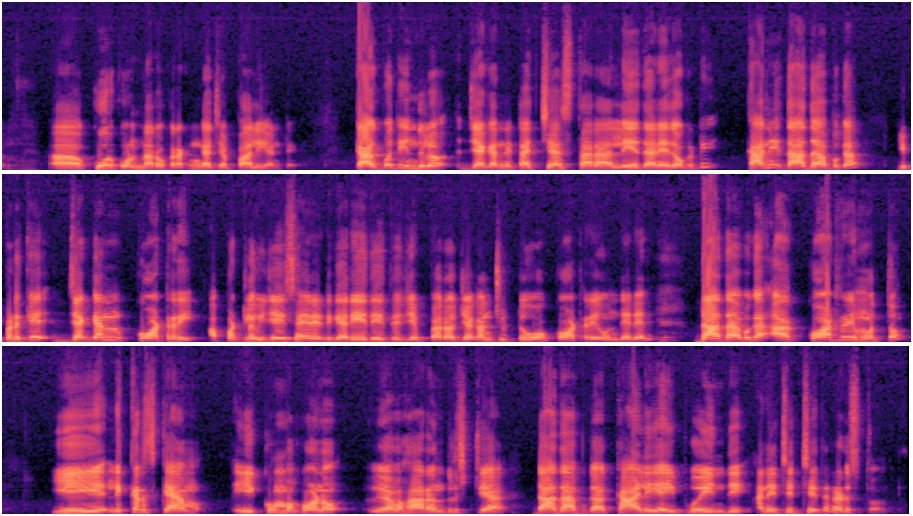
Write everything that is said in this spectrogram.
కోరుకుంటున్నారు. ఒక రకంగా చెప్పాలి అంటే. కాకపోతే ఇందులో జగన్ని టచ్ చేస్తారా లేదా అనేది ఒకటి. కానీ దాదాపుగా ఇప్పటికే జగన్ కోటరీ అప్పట్లో విజయసాయి రెడ్డి గారు ఏదైతే చెప్పారో జగన్ చుట్టూ ఒక కోటరీ ఉంది అనేది దాదాపుగా ఆ కోటరీ మొత్తం ఈ లిక్కర్ స్కామ్ ఈ కుంభకోణం వ్యవహారం దృష్ట్యా దాదాపుగా ఖాళీ అయిపోయింది అనే చర్చ అయితే నడుస్తోంది.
